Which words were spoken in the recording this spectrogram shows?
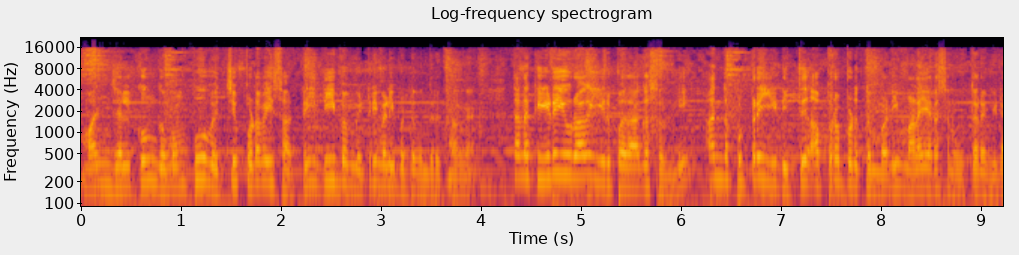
மஞ்சள் குங்குமம் பூ வச்சு புடவை சாற்றி தீபம் ஏற்றி வழிபட்டு வந்திருக்காங்க. தனக்கு இடையூறாக இருப்பதாக சொல்லி அந்த புற்றை இடித்து அப்புறப்படுத்தும்படி மலையரசன் உத்தரவிட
